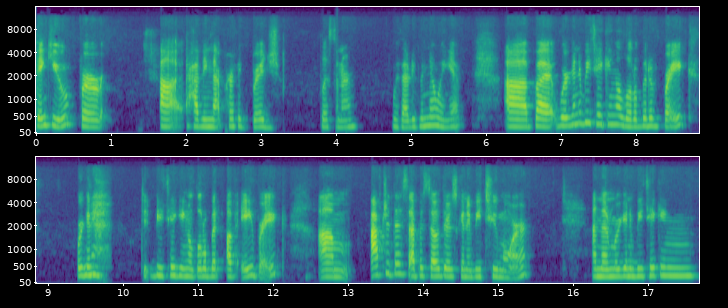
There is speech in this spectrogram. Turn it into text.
thank you for uh having that perfect bridge listener without even knowing it. Uh but we're going to be taking a little bit of break. We're going to be taking a little bit of a break. Um after this episode there's going to be two more. And then we're going to be taking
